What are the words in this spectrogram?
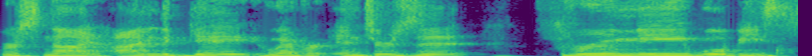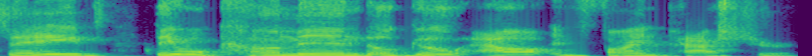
verse 9, I'm the gate, whoever enters it through me will be saved. They will come in, they'll go out and find pasture.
